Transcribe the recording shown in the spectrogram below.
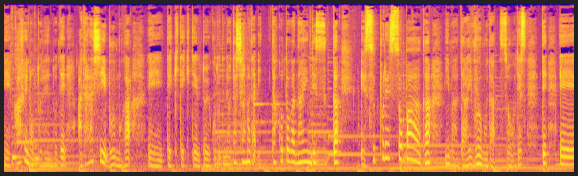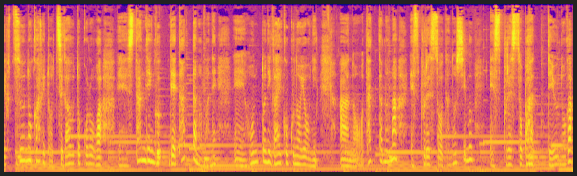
えー、カフェのトレンドで新しいブームが、えー、できてきているということでね私はまだ行ったことがないんですがエスプレッソバーが今大ブームだそうです。で、えー、普通のカフェと違うところは、えー、スタンディングで立ったままね、えー、本当に外国のようにあの立ったままエスプレッソを楽しむエスプレッソバーっていうのが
